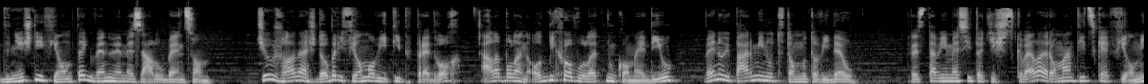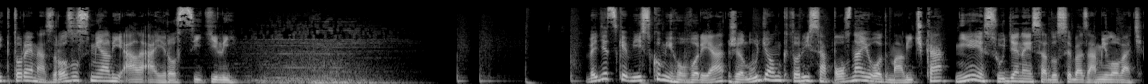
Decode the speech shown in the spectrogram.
Dnešný Filmtek venujeme zalúbencom. Či už hľadáš dobrý filmový typ pre dvoch, alebo len oddychovú letnú komédiu, venuj pár minút tomuto videu. Predstavíme si totiž skvelé romantické filmy, ktoré nás rozosmiali, ale aj rozcítili. Vedecké výskumy hovoria, že ľuďom, ktorí sa poznajú od malička, nie je súdené sa do seba zamilovať.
